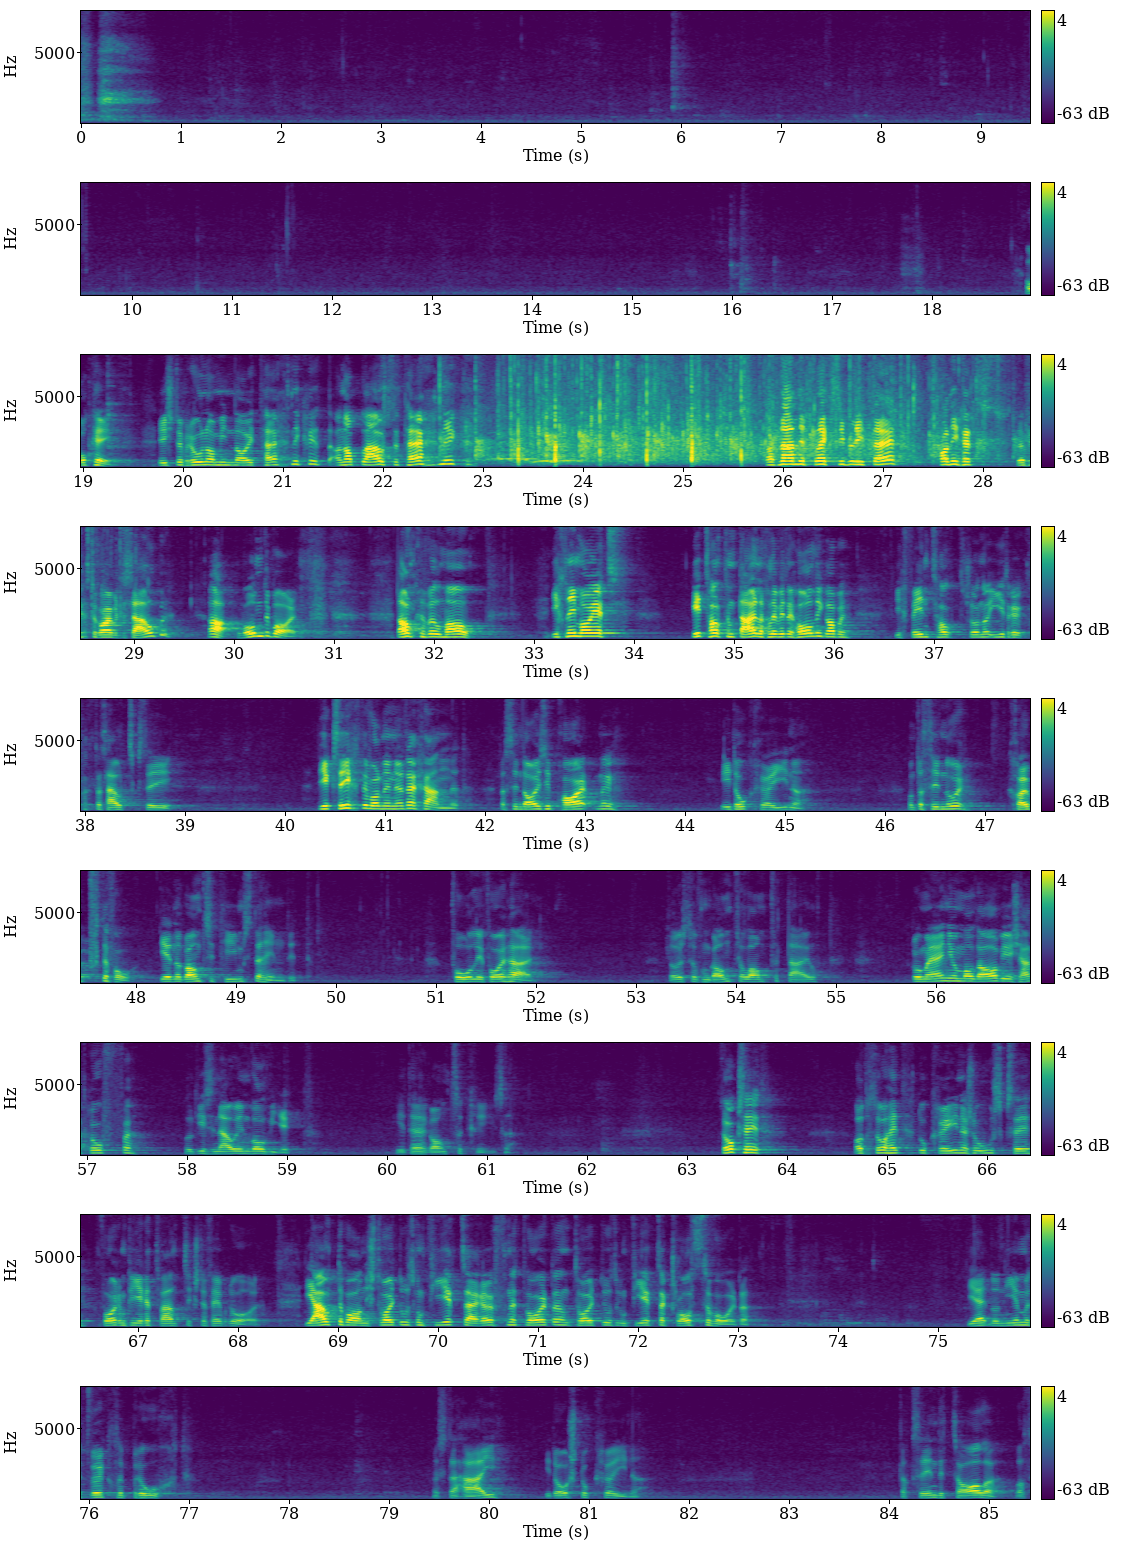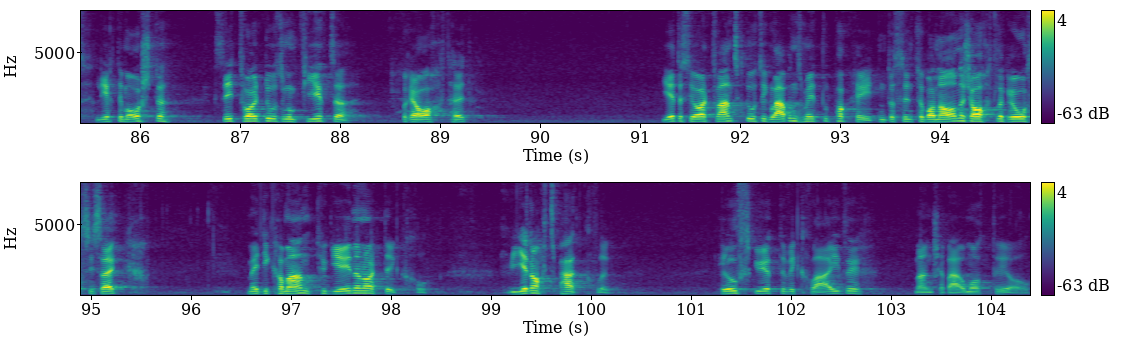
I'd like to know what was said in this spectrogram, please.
Okay, ist der Bruno mein neuer Techniker? Ein Applaus der Technik. Das nennt ich Flexibilität. Kann ich jetzt, darf ich sogar wieder selber? Ah, wunderbar. Danke vielmals. Ich nehme euch jetzt, gibt halt zum Teil ein bisschen Wiederholung, aber ich finde es halt schon noch eindrücklich, das auch zu sehen. Die Gesichter, die ihr nicht erkennt, das sind unsere Partner in der Ukraine. Und das sind nur Köpfe davon. Die haben noch ganze Teams dahinter. Die Folie vorher. Da ist es auf dem ganzen Land verteilt. Rumänien und Moldawien ist auch drauf, weil die sind auch involviert in dieser ganzen Krise. So sieht, oder so hat die Ukraine schon ausgesehen vor dem 24. Februar. Die Autobahn ist 2014 eröffnet worden und 2014 geschlossen worden. Die hat noch niemand wirklich gebraucht als daheim in der Ostukraine. Da sehen die Zahlen, was Licht im Osten seit 2014 gebracht hat. Jedes Jahr 20.000 Lebensmittelpakete. Und das sind so Bananenschachteln, grosse Säcke. Medikamente, Hygieneartikel. Weihnachtspäckchen, Hilfsgüter wie Kleider, manchmal Baumaterial.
